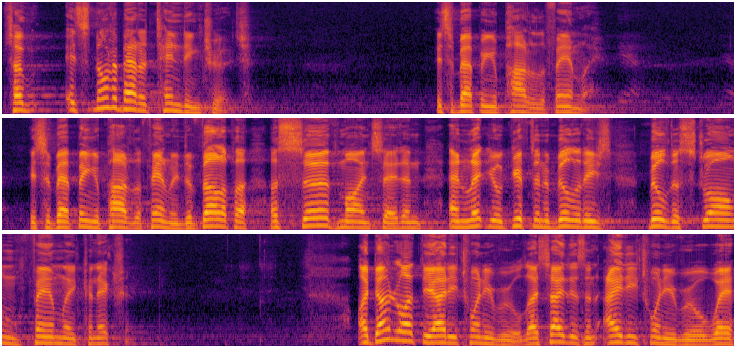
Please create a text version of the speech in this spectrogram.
So it's not about attending church. It's about being a part of the family. It's about being a part of the family. Develop a, a serve mindset and, and let your gift and abilities build a strong family connection. I don't like the 80 20 rule. They say there's an 80 20 rule where,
